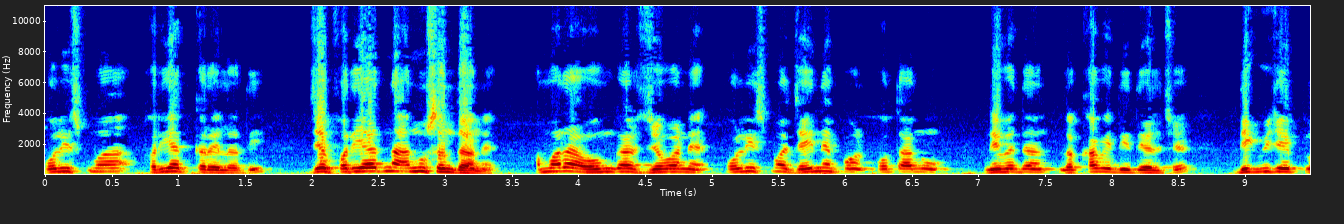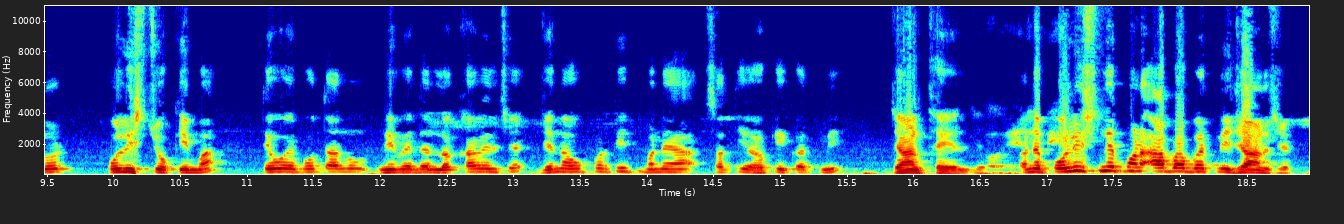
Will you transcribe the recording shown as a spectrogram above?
પોલીસમાં ફરિયાદ કરેલ હતી, જે ફરિયાદના અનુસંધાને અમારા હોમગાર્ડ જવાને પોલીસમાં જઈને પણ પોતાનું નિવેદન લખાવી દીધેલ છે. દિગ્વિજય પ્લોટ પોલીસ ચોકીમાં તેઓએ પોતાનું નિવેદન લખાવેલ છે, જેના ઉપરથી જ મને આ સત્ય હકીકતની જાણ થયેલ છે. અને પોલીસને પણ આ બાબતની જાણ છે.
